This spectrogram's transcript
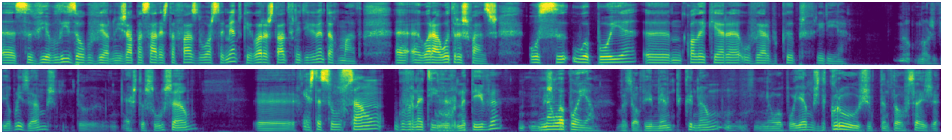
uh, se viabiliza o governo e já passada esta fase do orçamento, que agora está definitivamente arrumado, uh, agora há outras fases, ou se o apoia, qual é que era o verbo que preferiria? Não, nós viabilizamos esta solução Uh, Esta solução governativa. Governativa. Não apoiam. Mas obviamente que não, não apoiamos de cruz. Portanto, ou seja,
